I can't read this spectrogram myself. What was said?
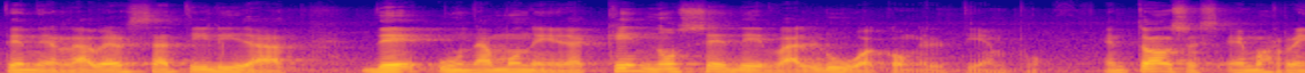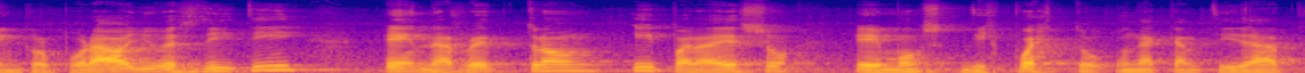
tener la versatilidad de una moneda que no se devalúa con el tiempo. Entonces hemos reincorporado USDT en la red Tron y para eso hemos dispuesto una cantidad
